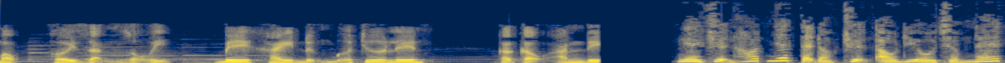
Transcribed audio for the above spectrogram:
Mộc hơi giận dỗi, bê khay đựng bữa trưa lên. Các cậu ăn đi. Nghe chuyện hot nhất tại đọc truyện audio.net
